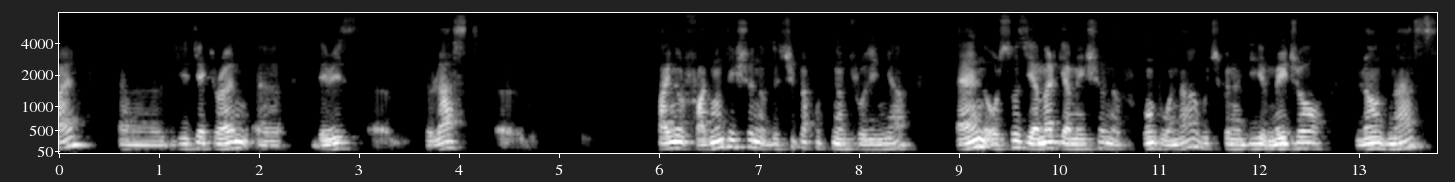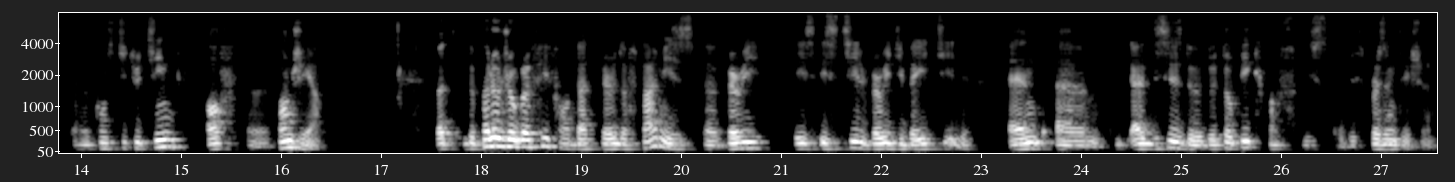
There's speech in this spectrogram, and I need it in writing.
time, uh, the Ediacaran, uh, there is um, the last uh, final fragmentation of the supercontinent Rodinia and also the amalgamation of Gondwana, which is going to be a major landmass uh, constituting of uh, Pangea. But the paleogeography for that period of time is uh, very is, is still very debated and, um, this is the, the topic of this, uh, this presentation.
